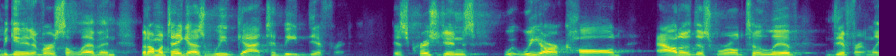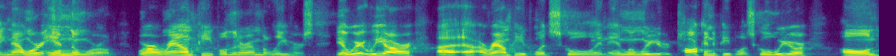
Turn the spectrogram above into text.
beginning at verse 11. But I'm going to tell you guys, we've got to be different. As Christians, we are called out of this world to live differently. Now, we're in the world. We're around people that are unbelievers. Yeah, we're, we are uh, uh, around people at school. And, and when we're talking to people at school, we are on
